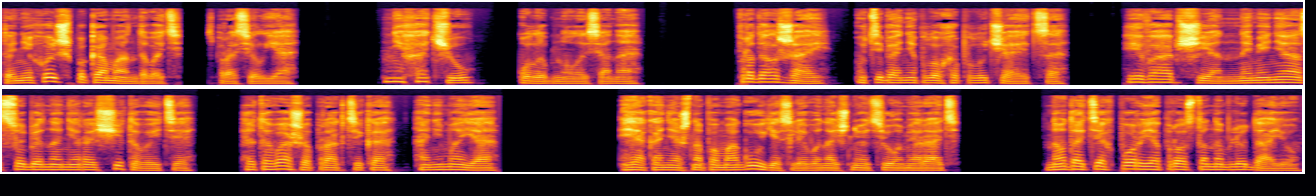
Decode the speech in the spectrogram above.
ты не хочешь покомандовать?» — спросил я. «Не хочу», — улыбнулась она. «Продолжай, у тебя неплохо получается. И вообще, на меня особенно не рассчитывайте. Это ваша практика, а не моя. Я, конечно, помогу, если вы начнете умирать, но до тех пор я просто наблюдаю.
